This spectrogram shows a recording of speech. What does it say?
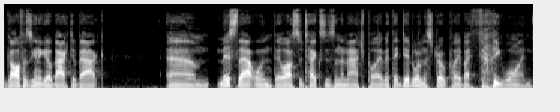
golf is going to go back to back. Um, missed that one. They lost to Texas in the match play, but they did win the stroke play by 31,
